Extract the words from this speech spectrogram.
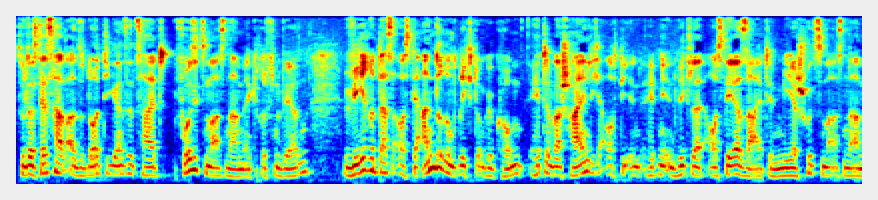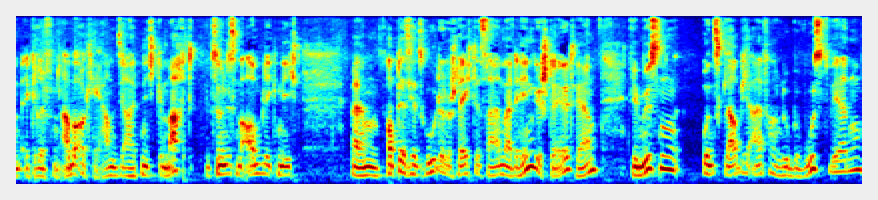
so dass deshalb also dort die ganze Zeit Vorsichtsmaßnahmen ergriffen werden. Wäre das aus der anderen Richtung gekommen, hätte wahrscheinlich auch die hätten die Entwickler aus der Seite mehr Schutzmaßnahmen ergriffen. Aber okay, haben sie halt nicht gemacht, zumindest im Augenblick nicht. Ähm, ob das jetzt gut oder schlecht ist, sei mal dahingestellt. Ja. Wir müssen uns, glaube ich, einfach nur bewusst werden,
